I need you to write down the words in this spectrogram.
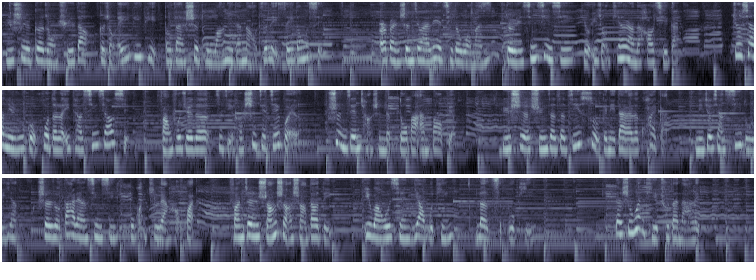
于是，各种渠道、各种 APP 都在试图往你的脑子里塞东西，而本身就爱猎奇的我们，对于新信息有一种天然的好奇感。就像你如果获得了一条新消息，仿佛觉得自己和世界接轨了，瞬间产生的多巴胺爆表。于是，循着这激素给你带来的快感，你就像吸毒一样，摄入大量信息，不管质量好坏，反正爽爽爽到底。一往无前，要不停，乐此不疲。但是问题出在哪里？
